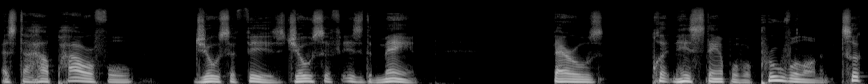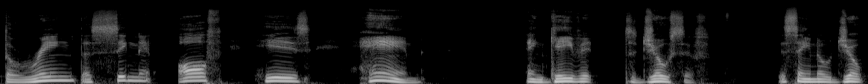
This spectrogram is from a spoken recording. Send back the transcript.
as to how powerful Joseph is. Joseph is the man. Pharaoh's putting his stamp of approval on him, took the ring, the signet off his hand, and gave it to Joseph. This ain't no joke.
